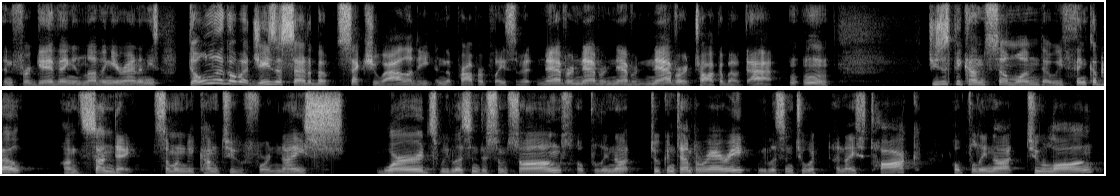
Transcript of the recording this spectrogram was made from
and forgiving and loving your enemies. Don't look at what Jesus said about sexuality in the proper place of it. Never, never, never, never talk about that. Mm-mm. Jesus becomes someone that we think about on Sunday someone we come to for nice words. We listen to some songs, hopefully not too contemporary. We listen to a, a nice talk, hopefully not too long.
